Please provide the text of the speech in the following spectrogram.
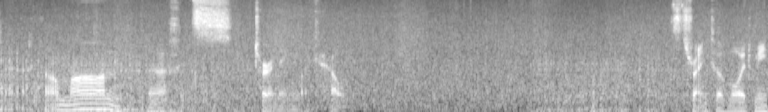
Ah, come on. It's turning like hell. It's trying to avoid me.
